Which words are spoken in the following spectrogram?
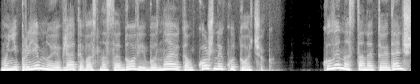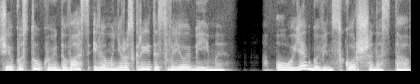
Мені приємно уявляти вас на садовій, бо знаю там кожний куточок. Коли настане той день, що я постукаю до вас, і ви мені розкриєте свої обійми? О, як би він скорше настав.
